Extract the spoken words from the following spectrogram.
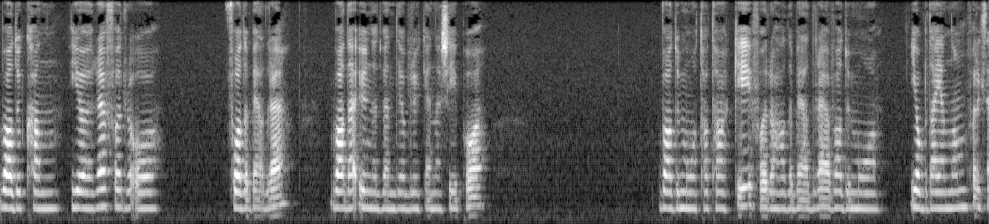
Hva du kan gjøre for å få det bedre. Hva det er unødvendig å bruke energi på hva du må ta tak i for å ha det bedre, hva du må jobbe deg gjennom, f.eks.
